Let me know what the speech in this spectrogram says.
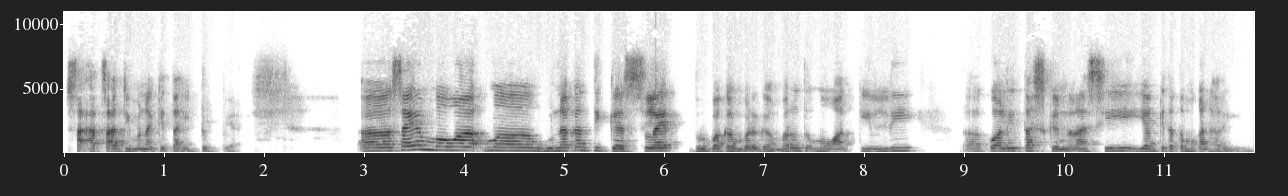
saat-saat di mana kita hidup ya. Uh, saya mau menggunakan tiga slide berupa gambar-gambar untuk mewakili uh, kualitas generasi yang kita temukan hari ini.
